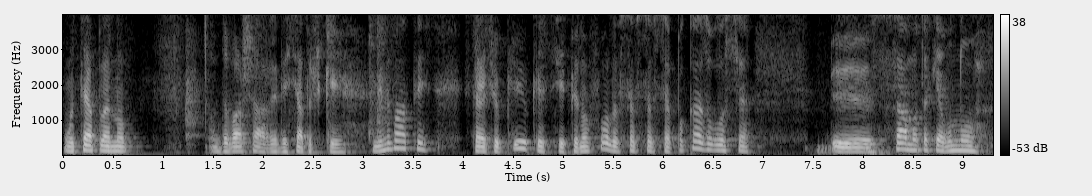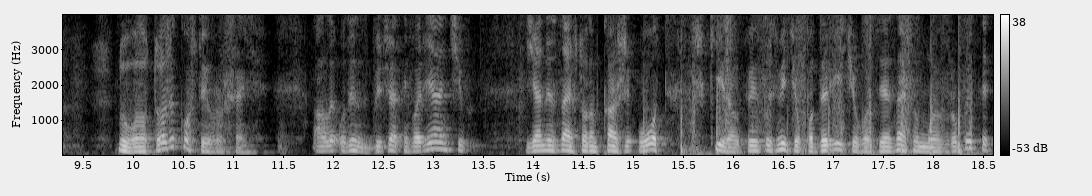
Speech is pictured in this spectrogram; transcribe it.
Утеплено два шари десяточки мінвати, стречі плівки, ці пінофоли, все-все-все показувалося. Е, Саме таке воно, ну воно теж коштує грошей. Але один з бюджетних варіантів. Я не знаю, хто там каже, от шкіра, от ви візьміть його, подаріть його. Я знаю, що можна зробити.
